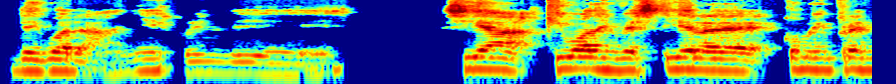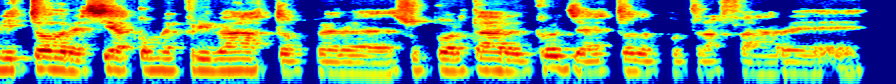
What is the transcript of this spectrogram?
dei guadagni, quindi sia chi vuole investire come imprenditore sia come privato per supportare il progetto lo potrà fare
